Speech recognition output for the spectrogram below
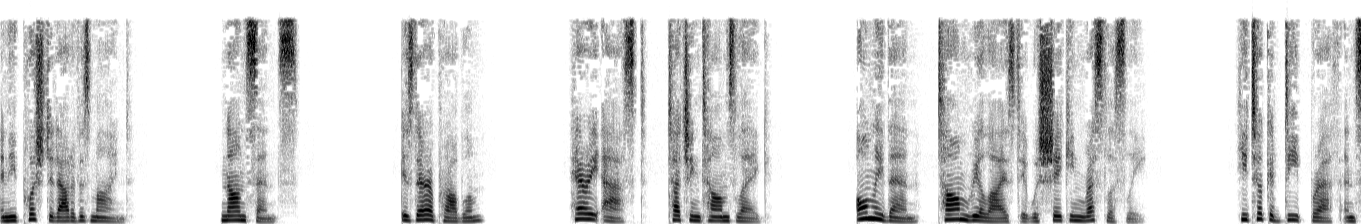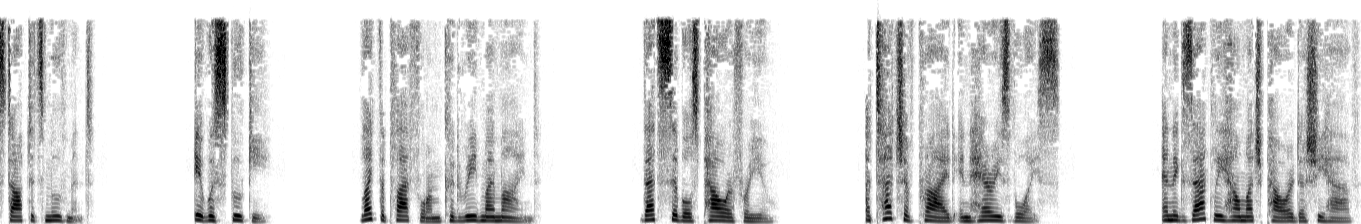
and he pushed it out of his mind. Nonsense. Is there a problem? Harry asked, touching Tom's leg. Only then, Tom realized it was shaking restlessly. He took a deep breath and stopped its movement. It was spooky. Like the platform could read my mind. That's Sybil's power for you. A touch of pride in Harry's voice. And exactly how much power does she have?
